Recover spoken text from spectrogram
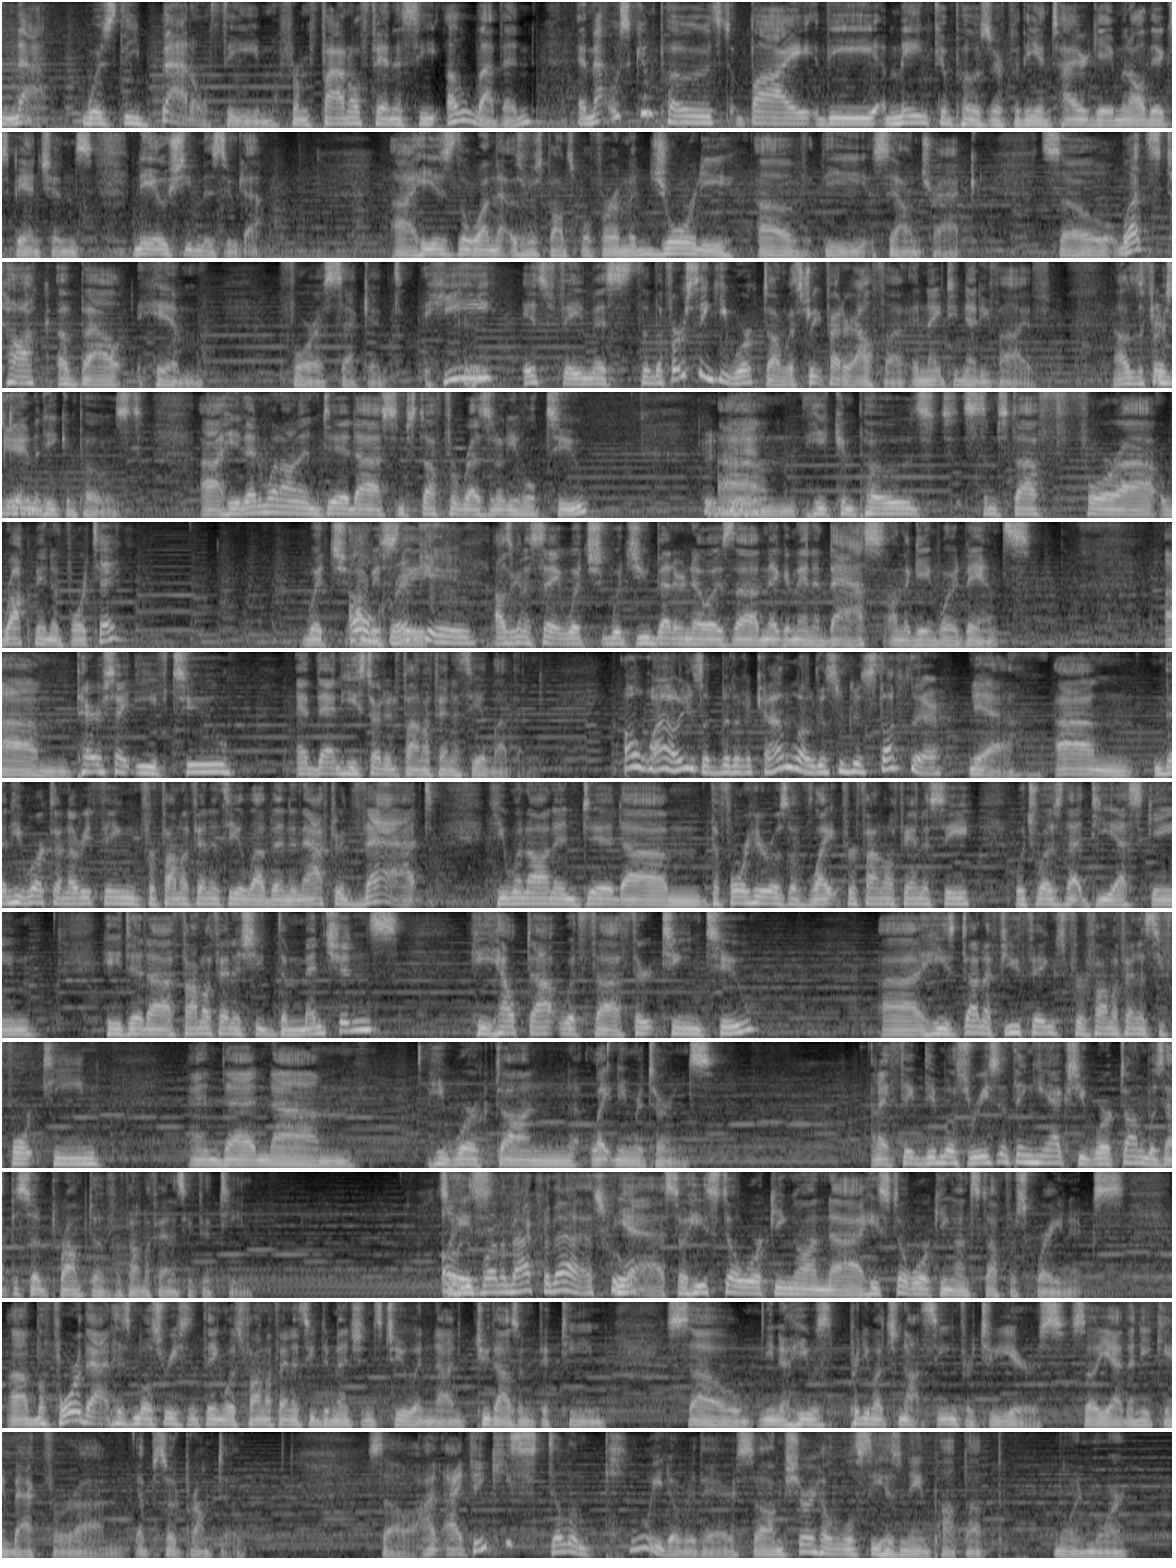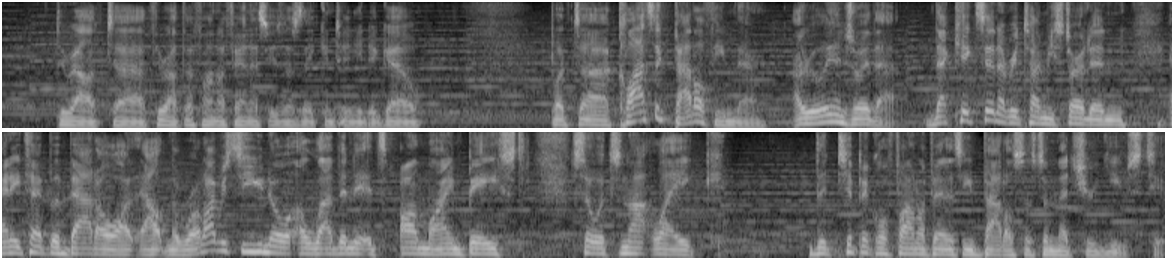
And that was the battle theme from Final Fantasy XI, and that was composed by the main composer for the entire game and all the expansions, Naoshi Mizuta. Uh, he is the one that was responsible for a majority of the soundtrack. So let's talk about him for a second. He is famous. So the first thing he worked on was Street Fighter Alpha in 1995. That was the first game. game. that he composed. Uh, he then went on and did uh, some stuff for Resident Evil 2. Um, he composed some stuff for uh, Rockman and Forte, which oh, obviously. I was going to say which which you better know as uh, Mega Man and Bass on the Game Boy Advance. Um, Parasite Eve 2, and then he started Final Fantasy 11. Oh wow, he's a bit of a catalog. There's some good stuff there. Yeah. Um, then he worked on everything for Final Fantasy XI, and after that, he went on and did um, the Four Heroes of Light for Final Fantasy, which was that DS game. He did uh, Final Fantasy Dimensions. He helped out with uh, 13.2. Uh, he's done a few things for Final Fantasy 14, and then um, he worked on Lightning Returns. And I think the most recent thing he actually worked on was episode Prompto for Final Fantasy 15. So oh, he's brought him back for that. That's cool. Yeah, so he's still working on uh, he's still working on stuff for Square Enix. Uh, before that, his most recent thing was Final Fantasy Dimensions 2 in uh, 2015. So you know he was pretty much not seen for two years. So yeah, then he came back for um, episode Prompto. So I, I, think he's still employed over there. So I'm sure he'll we'll see his name pop up more and more throughout uh, throughout the Final Fantasies as they continue to go. But uh, classic battle theme there. I really enjoy that. That kicks in every time you start in any type of battle out in the world. Obviously, you know 11, it's online based, so it's not like the typical Final Fantasy battle system that you're used to.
